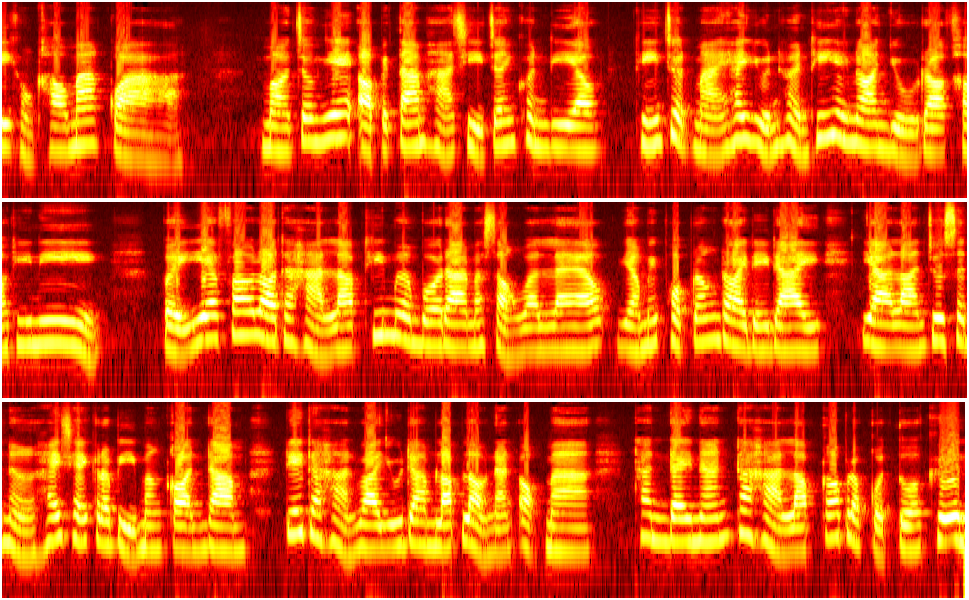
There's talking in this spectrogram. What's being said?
ดีของเขามากกว่า หมอจงเย่ออกไปตามหาฉีเจิ้นคนเดียว ทิ้งจดหมายให้หยุนเหินที่ยังนอนอยู่รอเขาที่นี่เป่ยเย่เฝ้ารอทหารลับที่เมืองโบราณมาสองวันแล้ว ยังไม่พบร่องรอยใด ๆ ยาล้านจูเสนอให้ใช้กระบี่มังกรดำเรียกทหารวายุดำลับเหล่านั้นออกมา ทันใดนั้นทหารลับก็ปรากฏตัวขึ้น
